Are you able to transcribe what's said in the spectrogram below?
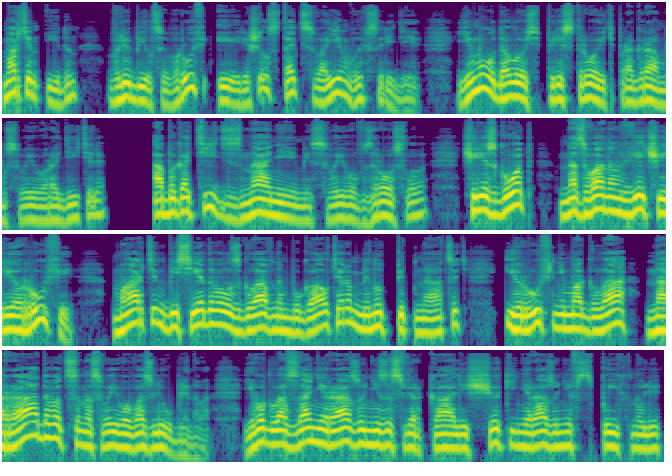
Мартин Иден влюбился в Руфь и решил стать своим в их среде. Ему удалось перестроить программу своего родителя, обогатить знаниями своего взрослого, через год на званом вечере Руфи Мартин беседовал с главным бухгалтером минут пятнадцать, и Руфь не могла нарадоваться на своего возлюбленного. Его глаза ни разу не засверкали, щеки ни разу не вспыхнули.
